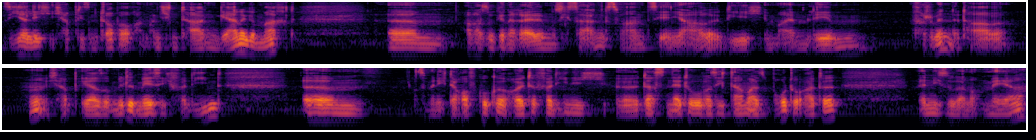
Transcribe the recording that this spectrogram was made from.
Sicherlich, ich habe diesen Job auch an manchen Tagen gerne gemacht. Ähm, aber so generell muss ich sagen, das waren zehn Jahre, die ich in meinem Leben verschwendet habe. Hm, ich habe eher so mittelmäßig verdient. Ähm, also wenn ich darauf gucke, heute verdiene ich äh, das Netto, was ich damals brutto hatte, wenn nicht sogar noch mehr.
